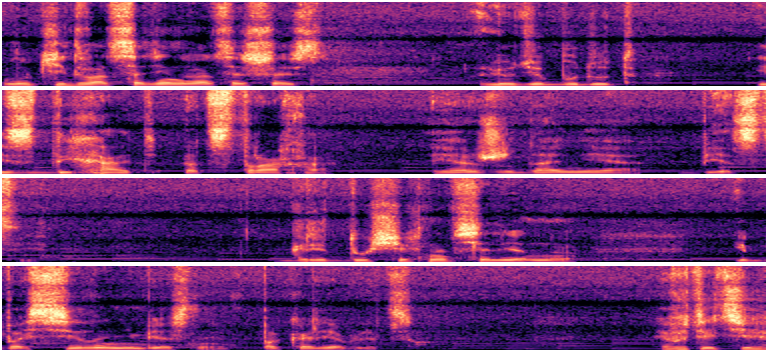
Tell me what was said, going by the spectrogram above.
Луки 21-26. Люди будут издыхать от страха и ожидания бедствий, грядущих на Вселенную, ибо силы небесные поколеблются. И вот эти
